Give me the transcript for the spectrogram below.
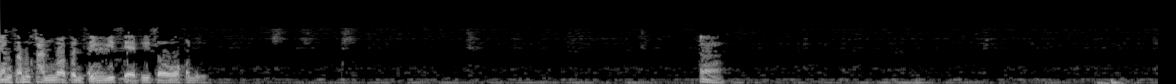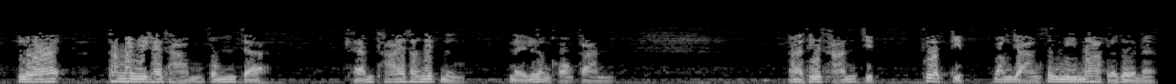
ยังสำคัญว่าเป็นสิ่งวิเศษวิโสคนอื่นอ่าเหลือ ถ้าไม่มีใครถาม ผมจะแถมท้ายสักนิดหนึ่งในเรื่องของการอธิษฐานจิตเพื่อกิจบางอย่างซึ่งมีมากเหลือเกินนะ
